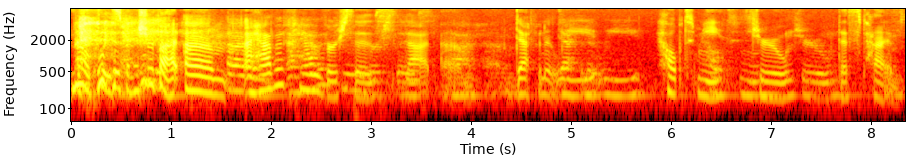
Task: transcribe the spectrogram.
No, please finish your thought. Um, I have a few verses that um, definitely helped me through this time.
